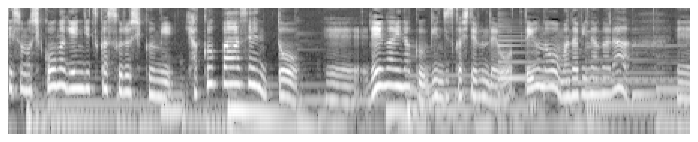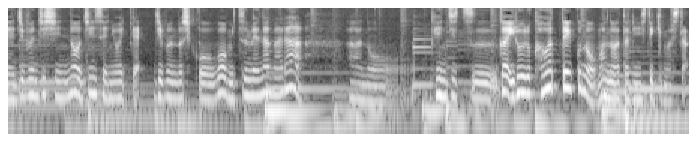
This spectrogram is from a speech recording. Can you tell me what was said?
でその思考が現実化する仕組み100%、えー、例外なく現実化してるんだよっていうのを学びながらえー、自分自身の人生において自分の思考を見つめながらあの現実がいろいろ変わっていくのを目の当たりにしてきました。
